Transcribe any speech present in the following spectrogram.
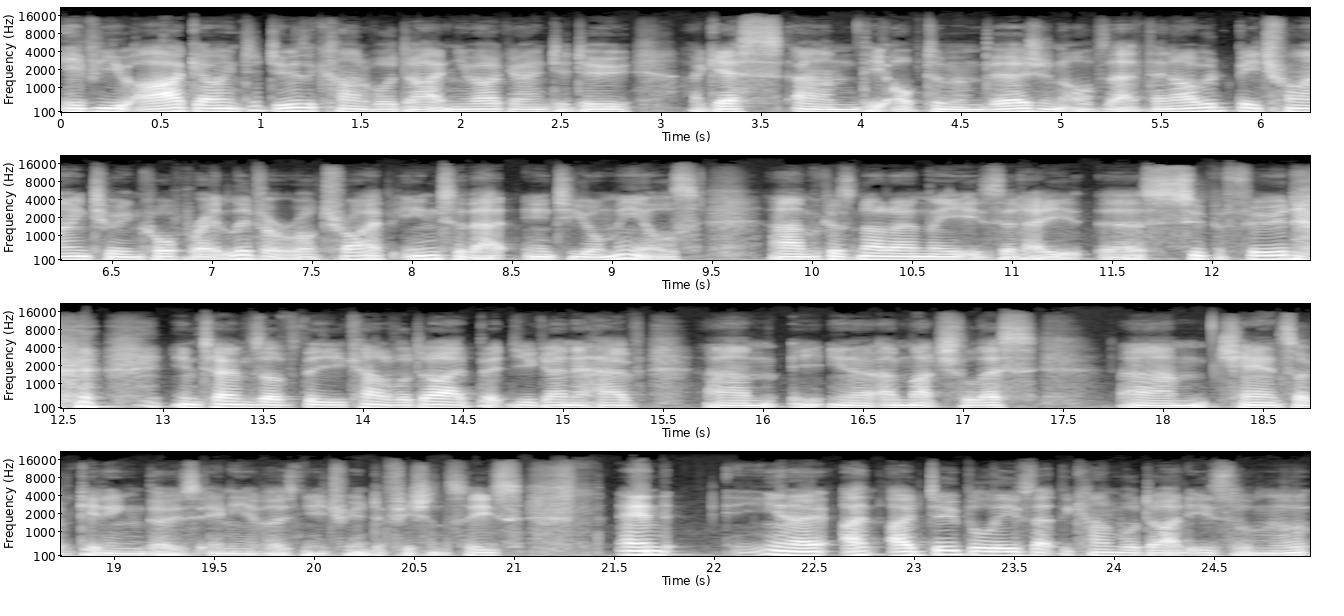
if you are going to do the carnivore diet and you are going to do, I guess, um, the optimum version of that, then I would be trying to incorporate liver or tripe into that, into your meals, um, because not only is it a, a superfood in terms of the carnivore diet, but you're going to have, um, you know, a much less um, chance of getting those any of those nutrient deficiencies, and you know, I, I do believe that the carnivore diet is an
